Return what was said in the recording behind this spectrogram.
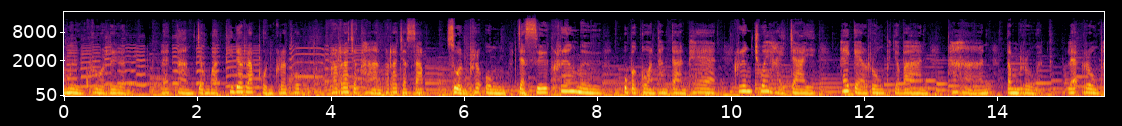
30,000 ครัวเรือน และต่างจังหวัดที่ได้รับผลกระทบ พระราชทานพระราชทรัพย์ ส่วนพระองค์จะซื้อเครื่องมือ อุปกรณ์ทางการแพทย์ เครื่องช่วยหายใจ ให้แก่โรงพยาบาล ทหาร ตำรวจ และโรงพ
